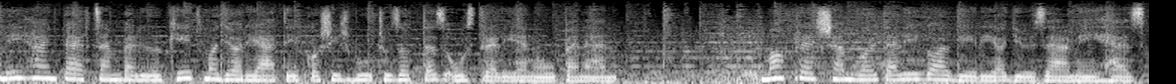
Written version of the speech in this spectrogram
Néhány percen belül két magyar játékos is búcsúzott az Australian Open-en. Mahrez sem volt elég Algéria győzelméhez.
